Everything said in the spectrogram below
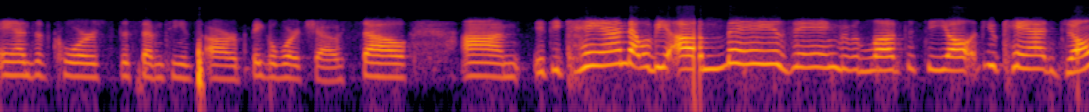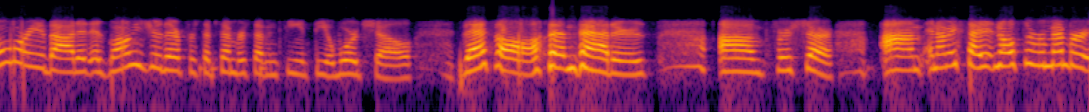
and of course the 17th, our big award show. So um, if you can, that would be amazing. We would love to see y'all. If you can't, don't worry about it. As long as you're there for September 17th, the award show, that's all that matters um, for sure. Um, and I'm excited. And also remember,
